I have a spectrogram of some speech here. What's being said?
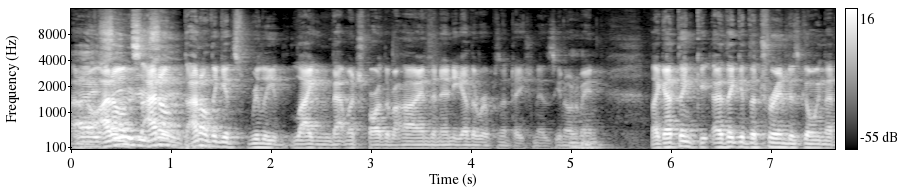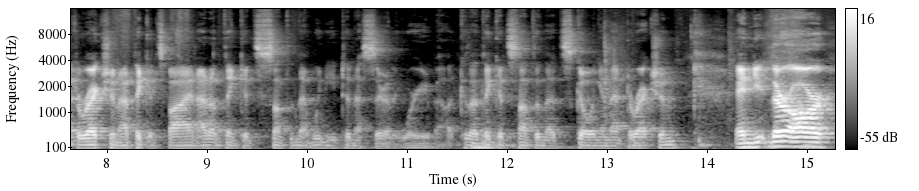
I, don't I I don't. I don't. saying. I don't think it's really lagging that much farther behind than any other representation is. You know what I mean? Like I think. I think if the trend is going that direction, I think it's fine. I don't think it's something that we need to necessarily worry about because I think it's something that's going in that direction. And you, there are.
